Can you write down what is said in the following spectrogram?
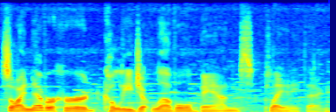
So I never heard collegiate level bands play anything.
